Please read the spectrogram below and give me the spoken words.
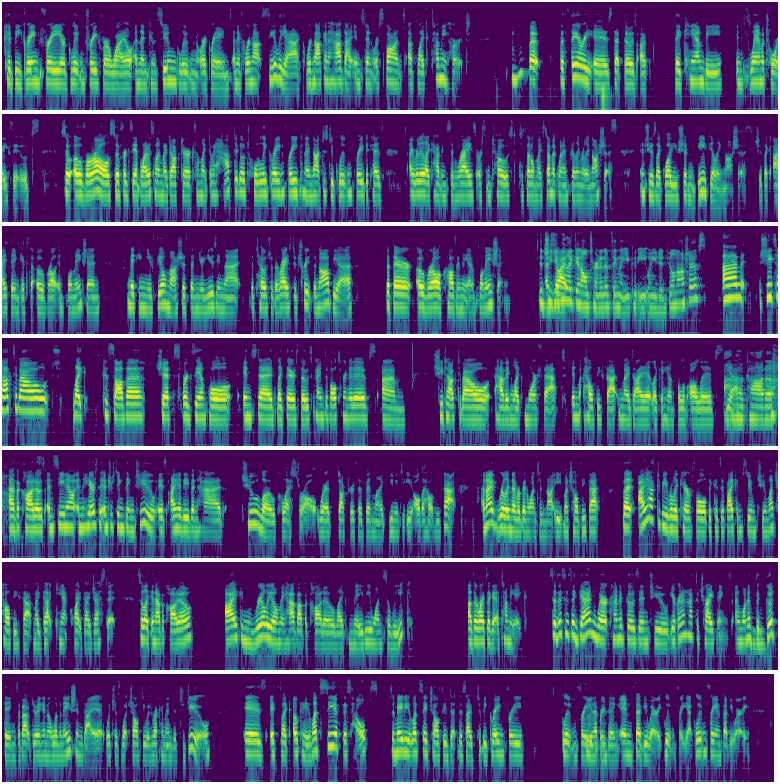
could be grain free or gluten free for a while and then consume gluten or grains. And if we're not celiac, we're not going to have that instant response of like tummy hurt. Mm-hmm. But the theory is that those are, they can be inflammatory foods. So overall, so for example, I was telling my doctor, because I'm like, do I have to go totally grain free? Can I not just do gluten free? Because I really like having some rice or some toast to settle my stomach when I'm feeling really nauseous. And she was like, Well, you shouldn't be feeling nauseous. She's like, I think it's the overall inflammation making you feel nauseous. Then you're using that, the toast or the rice, to treat the nausea, but they're overall causing the inflammation. Did she And so give you I- like an alternative thing that you could eat when you did feel nauseous? Um, she talked about like cassava chips, for example, instead. Like there's those kinds of alternatives. Um, she talked about having like more fat in my, healthy fat in my diet, like a handful of olives. Yeah. Avocado. avocados and see now and here's the interesting thing too is i have even had too low cholesterol where doctors have been like you need to eat all the healthy fat and i've really never been one to not eat much healthy fat but i have to be really careful because if i consume too much healthy fat my gut can't quite digest it so like an avocado i can really only have avocado like maybe once a week otherwise i get a tummy ache so this is again where it kind of goes into you're going to have to try things. And one of the Mhm. good things about doing an elimination diet, which is what Chelsea was recommended to do, is it's like, okay, let's see if this helps. So maybe let's say Chelsea d- decides to be grain free, gluten free, and everything in February. Gluten free, yeah, gluten free in February.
